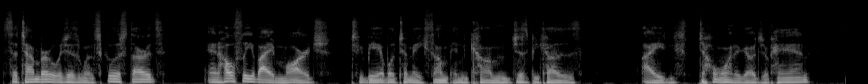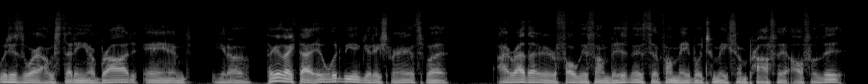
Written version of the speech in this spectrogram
September, which is when school starts, and hopefully by March to be able to make some income just because I don't want to go to Japan, which is where I'm studying abroad and, you know, things like that. It would be a good experience, but I rather focus on business if I'm able to make some profit off of it.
